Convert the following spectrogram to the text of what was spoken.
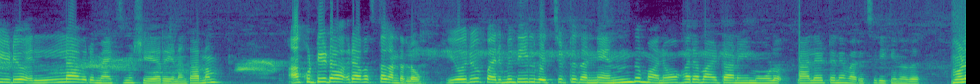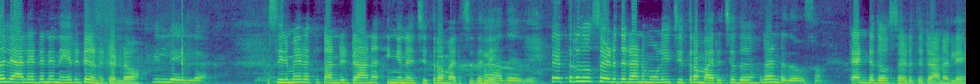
വീഡിയോ എല്ലാവരും മാക്സിമം ഷെയർ ചെയ്യണം. കാരണം ആ കുട്ടിയുടെ ഒരവസ്ഥ കണ്ടല്ലോ. ഈ ഒരു പരിമിതിയിൽ വെച്ചിട്ട് തന്നെ എന്ത് മനോഹരമായിട്ടാണ് ഈ മോൾ ലാലേട്ടനെ വരച്ചിരിക്കുന്നത്. മോൾ ലാലേട്ടനെ നേരിട്ട് കണ്ടിട്ടുണ്ടോ? ഇല്ല ഇല്ല. സിനിമയിലൊക്കെ കണ്ടിട്ടാണ് ഇങ്ങനെ ചിത്രം വരച്ചത് അല്ലേ? എത്ര ദിവസം എടുത്തിട്ടാണ് മോൾ ഈ ചിത്രം വരച്ചത്? രണ്ട് ദിവസം. രണ്ട് ദിവസം എടുത്തിട്ടാണ് അല്ലേ?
